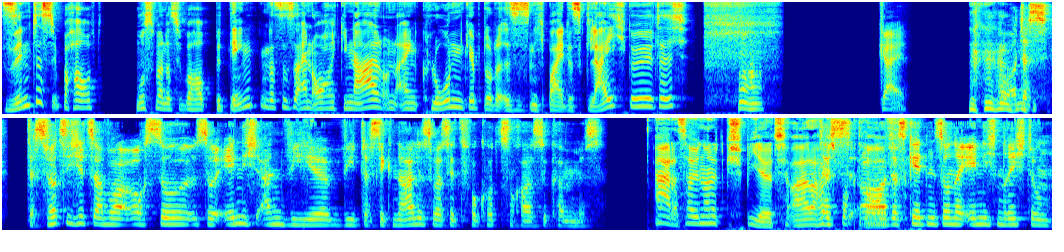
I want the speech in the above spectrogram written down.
Sind es überhaupt muss man das überhaupt bedenken, dass es ein Original und einen Klon gibt oder ist es nicht beides gleichgültig? Aha. Geil. oh, das, das hört sich jetzt aber auch so, so ähnlich an, wie, wie das Signal ist, was jetzt vor kurzem rausgekommen ist. Ah, das habe ich noch nicht gespielt. Ah, da das, ich Oh, das geht in so einer ähnlichen Richtung.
